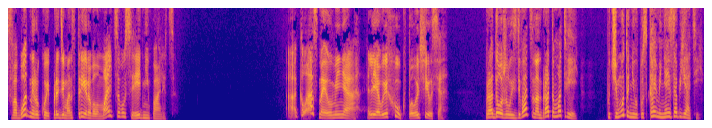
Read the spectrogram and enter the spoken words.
свободной рукой продемонстрировал Мальцеву средний палец. «А классный у меня левый хук получился!» Продолжил издеваться над братом Матвей, почему-то не выпуская меня из объятий.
